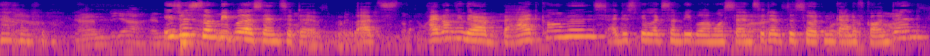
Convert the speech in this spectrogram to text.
Yeah. And yeah, and It's just yeah, some people are sensitive. That's. like I don't that, think there are bad comments. I just feel like some people are more sensitive Right. to certain kind of content.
